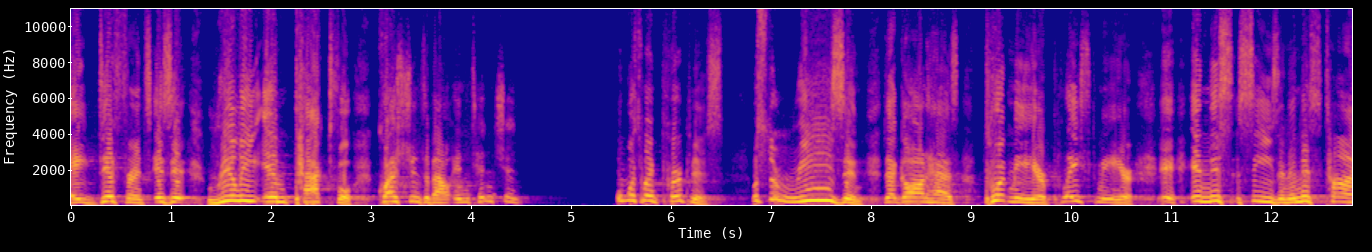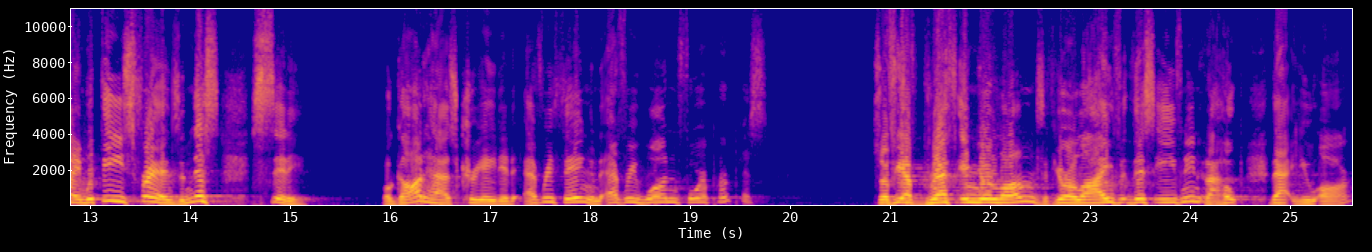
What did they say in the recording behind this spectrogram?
a difference? Is it really impactful? Questions about intention. Well, what's my purpose? What's the reason that God has put me here, placed me here in this season, in this time, with these friends, in this city? Well, God has created everything and everyone for a purpose. So if you have breath in your lungs, if you're alive this evening, and I hope that you are,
